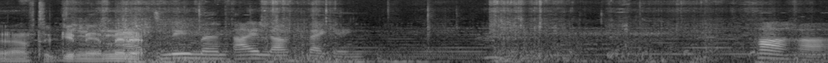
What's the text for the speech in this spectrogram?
you're gonna have to give me a minute. Lumen, I love begging. Haha.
